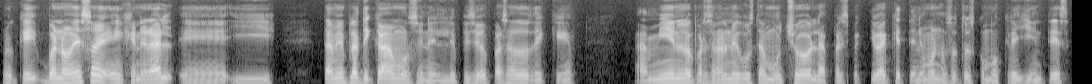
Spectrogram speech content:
Ok, bueno, eso en general, eh, y también platicábamos en el episodio pasado de que a mí en lo personal me gusta mucho la perspectiva que tenemos nosotros como creyentes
